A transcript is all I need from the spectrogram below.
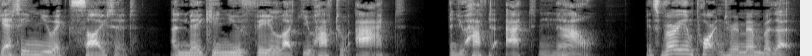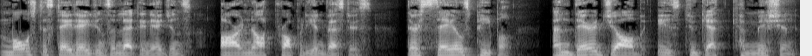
getting you excited and making you feel like you have to act and you have to act now. It's very important to remember that most estate agents and letting agents are not property investors. They're salespeople, and their job is to get commission,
